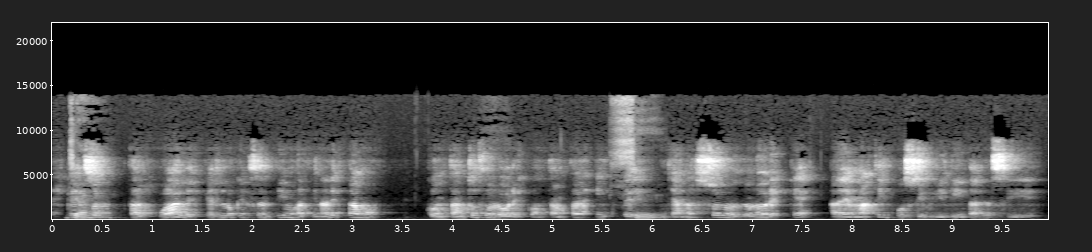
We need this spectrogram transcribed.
Es que eso es tal cual, es que es lo que sentimos. Al final estamos con tantos dolores, con tantas... Ya no es solo el dolor, es que además te imposibilita, es decir,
